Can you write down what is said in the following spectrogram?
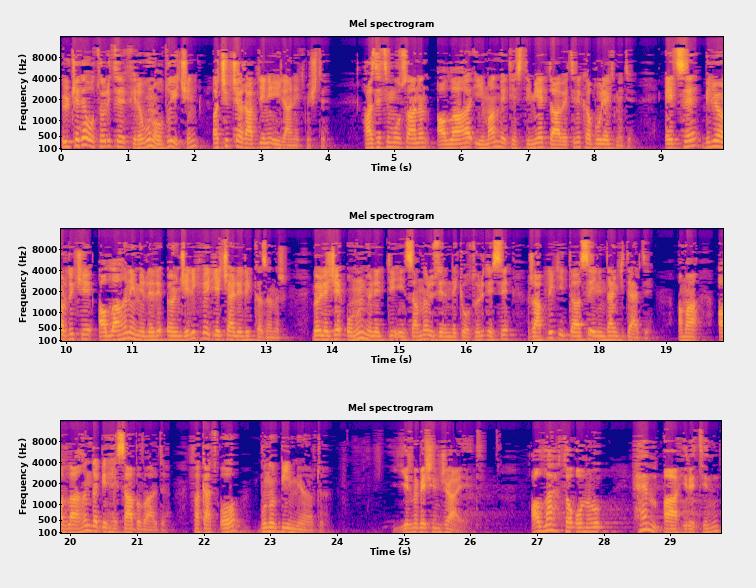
Ülkede otorite Firavun olduğu için açıkça Rabbini ilan etmişti. Hz. Musa'nın Allah'a iman ve teslimiyet davetini kabul etmedi. Etse biliyordu ki Allah'ın emirleri öncelik ve geçerlilik kazanır. Böylece onun yönettiği insanlar üzerindeki otoritesi Rablik iddiası elinden giderdi. Ama Allah'ın da bir hesabı vardı. Fakat o bunu bilmiyordu. 25. ayet. Allah da onu hem ahiretin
